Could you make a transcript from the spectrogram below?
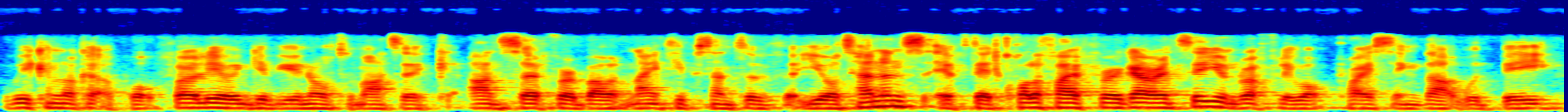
we can look at a portfolio and give you an automatic answer for about 90% of your tenants. If they'd qualify for a guarantee and roughly what pricing that would be.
